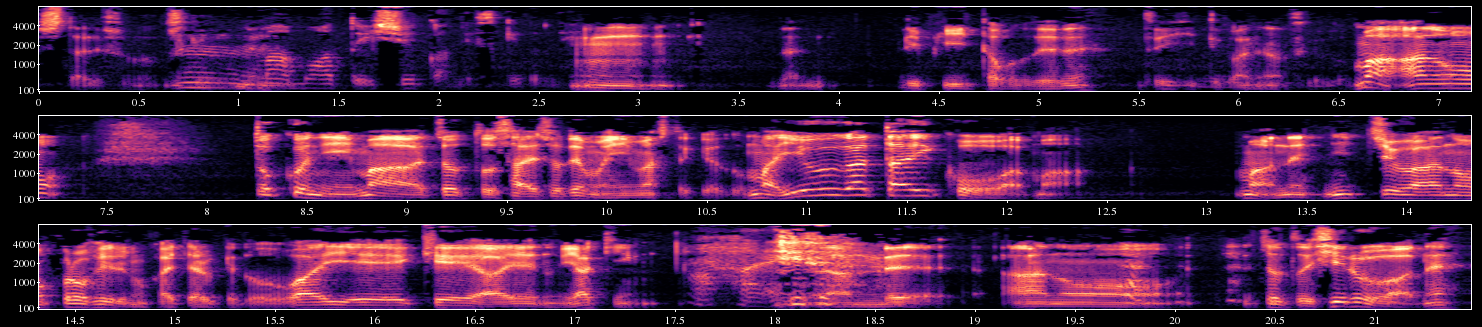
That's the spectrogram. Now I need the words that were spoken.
したりするんですけどね、うんまあもうあと1週間ですけどね、うん、リピーターでねぜひって感じなんですけど。まああの特にまあちょっと最初でも言いましたけど、まあ、夕方以降はまあまあね日中はあのプロフィールにも書いてあるけど YAKIA の夜勤あはい。なんであのちょっと昼はね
